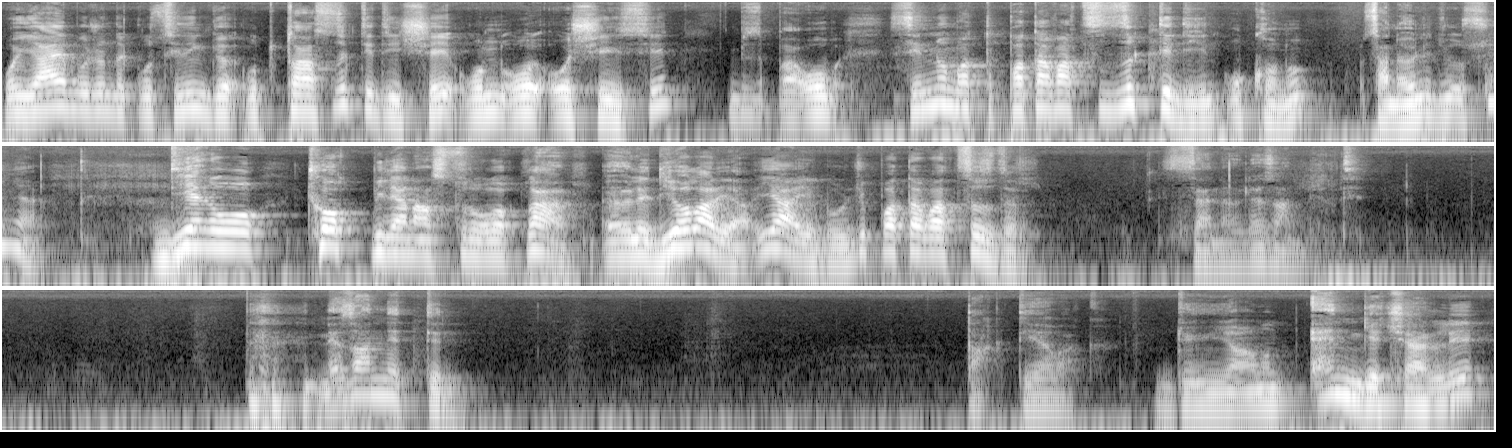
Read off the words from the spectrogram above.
o yay burcundaki o senin o tutarsızlık dediğin şey onun o, o şeysi biz o senin o patavatsızlık dediğin o konu sen öyle diyorsun ya. Diğer o çok bilen astrologlar öyle diyorlar ya yay burcu patavatsızdır. Sen öyle zannettin. ne zannettin? Taktiğe bak. Dünyanın en geçerli,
